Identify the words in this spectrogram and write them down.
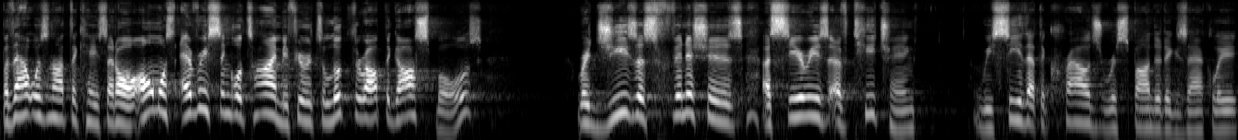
But that was not the case at all. Almost every single time, if you were to look throughout the Gospels, where Jesus finishes a series of teaching, we see that the crowds responded exactly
